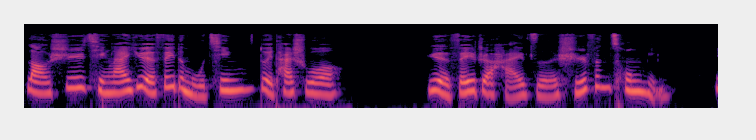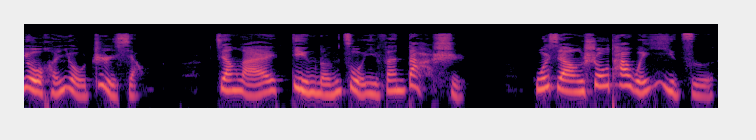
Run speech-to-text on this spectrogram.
老师请来岳飞的母亲，对他说：“岳飞这孩子十分聪明，又很有志向，将来定能做一番大事。我想收他为义子，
